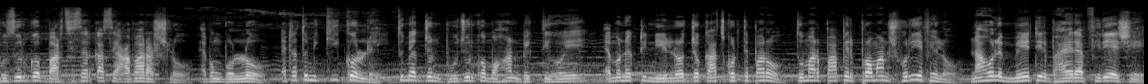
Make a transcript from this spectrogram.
বুজুর্গ বার্সিসার কাছে আবার আসলো এবং বলল, এটা তুমি কি করলে? তুমি একজন বুজুর্গ মহান ব্যক্তি হয়ে এমন একটি নির্লজ্জ কাজ করতে পারো? তোমার পাপের প্রমাণ সরিয়ে ফেলো। না হলে মেয়েটির ভাইয়েরা ফিরে এসে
